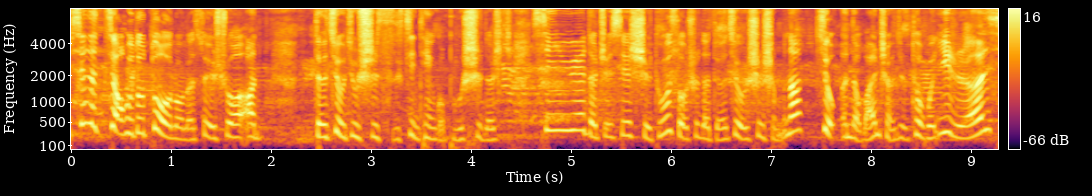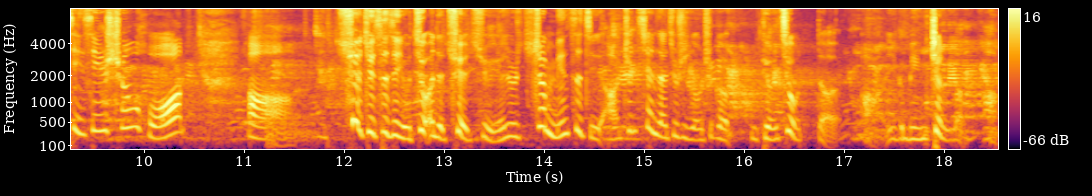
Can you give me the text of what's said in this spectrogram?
现在教会都堕落了，所以说啊，得救就是死进天国，不是的。新约的这些使徒所说的得救是什么呢？救恩的完成就是透过一人信心生活，啊，确据自己有救恩的确据，也就是证明自己啊，这现在就是有这个得救的啊一个明证了啊。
